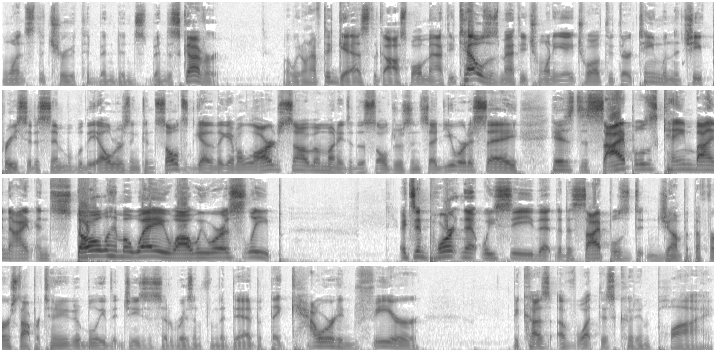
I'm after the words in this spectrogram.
once the truth had been, been discovered? Well, we don't have to guess. The Gospel of Matthew tells us, Matthew 28, 12 through 13, when the chief priests had assembled with the elders and consulted together, they gave a large sum of money to the soldiers and said, You were to say, His disciples came by night and stole him away while we were asleep. It's important that we see that the disciples didn't jump at the first opportunity to believe that Jesus had risen from the dead, but they cowered in fear because of what this could imply.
